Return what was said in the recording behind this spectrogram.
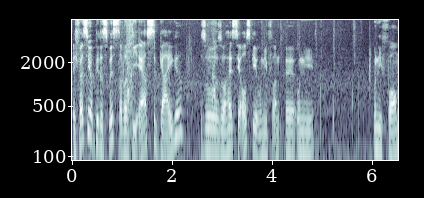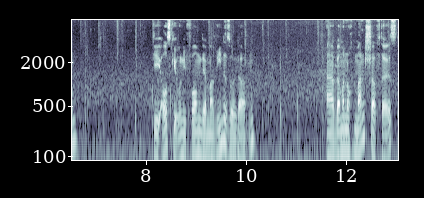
ich weiß nicht, ob ihr das wisst, aber die erste Geige, so, so heißt die Ausgehuniform, äh, Uni, Uniform, die Ausgehuniform der Marinesoldaten, äh, wenn man noch Mannschafter ist,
